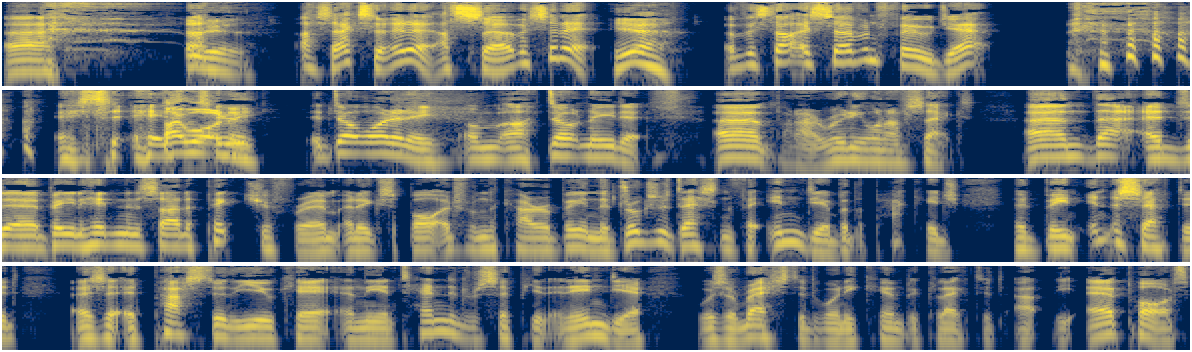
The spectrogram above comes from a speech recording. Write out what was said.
Uh, that's excellent, isn't it? That's service, isn't it? Yeah. Have they started serving food yet? it's, it's Don't want too- any. I don't want any. Um, I don't need it. Um, but I really want to have sex. Um, that had uh, been hidden inside a picture frame and exported from the Caribbean. The drugs were destined for India, but the package had been intercepted as it had passed through the UK, and the intended recipient in India was arrested when he came to collect it at the airport.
